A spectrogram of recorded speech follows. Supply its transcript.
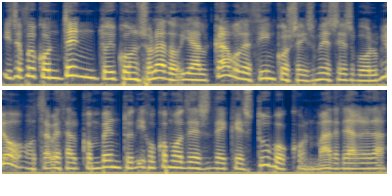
Y se fue contento y consolado, y al cabo de cinco o seis meses volvió otra vez al convento y dijo cómo desde que estuvo con Madre Ágreda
